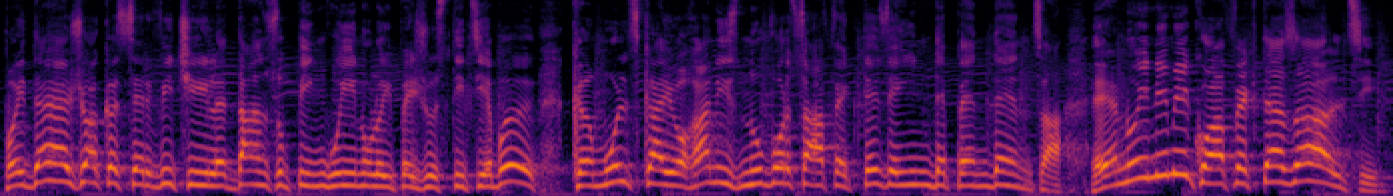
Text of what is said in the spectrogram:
Păi de-aia joacă serviciile dansul pinguinului pe justiție Bă, că mulți ca Iohannis nu vor să afecteze independența. E, nu-i nimic, o afectează alții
